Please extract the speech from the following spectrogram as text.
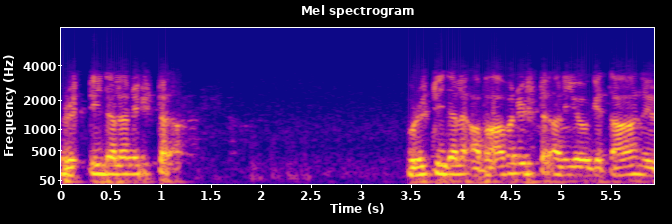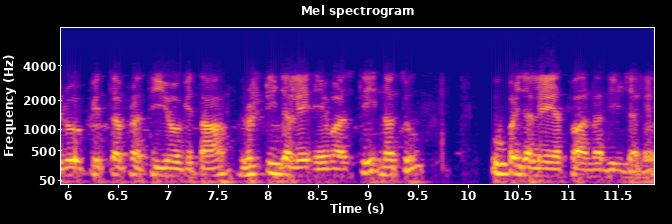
वृष्टिजलनिष्ठ वृष्टिजल अभावनिष्ठ अनियोगिता निरूपितप्रतियोगिता वृष्टिजले एव अस्ति, न तु उपजले अथवा नदीजले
